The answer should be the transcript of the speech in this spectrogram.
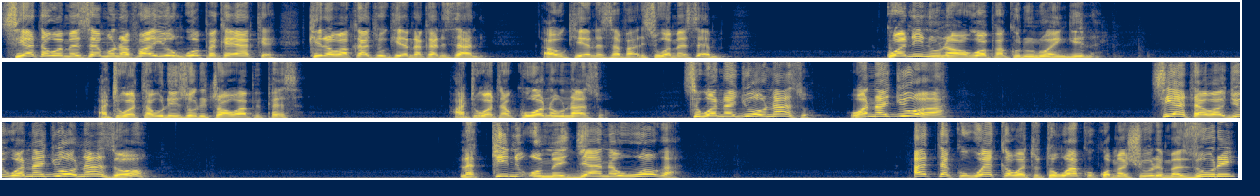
Si hata wamesema unafaa hiyo nguo peke yake kila wakati ukienda kanisani au ukienda safari, si wamesema? Kwa nini unaogopa kununua ingine? Ati watauliza ulitoa wapi pesa? Ati watakuona unazo? Si wanajua unazo? Wanajua, si hata wajui, wanajua unazo, lakini umejaa na uoga hata kuweka watoto wako kwa mashule mazuri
